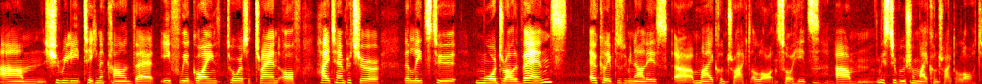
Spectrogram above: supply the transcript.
um, should really take in account that if we're going towards a trend of high temperature that leads to more drought events, Eucalyptus viminalis uh, might contract a lot. So its mm-hmm. um, distribution might contract a lot.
